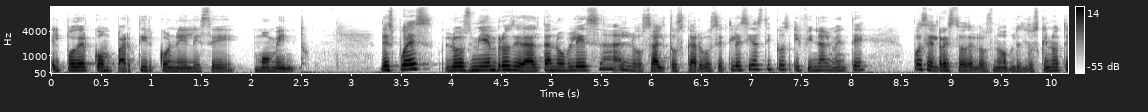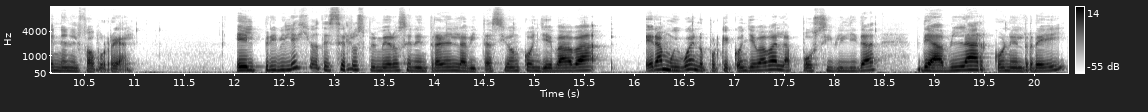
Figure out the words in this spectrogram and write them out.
el poder compartir con él ese momento. Después los miembros de la alta nobleza, los altos cargos eclesiásticos y finalmente pues el resto de los nobles, los que no tenían el favor real. El privilegio de ser los primeros en entrar en la habitación conllevaba, era muy bueno porque conllevaba la posibilidad de hablar con el rey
